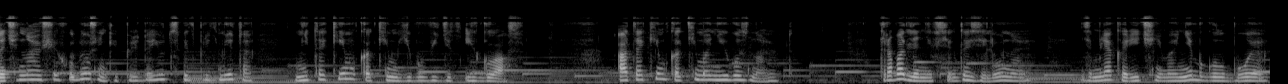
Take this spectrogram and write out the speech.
Начинающие художники передают цвет предмета не таким, каким его видит их глаз, а таким, каким они его знают. Трава для них всегда зеленая, земля коричневая, небо голубое.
